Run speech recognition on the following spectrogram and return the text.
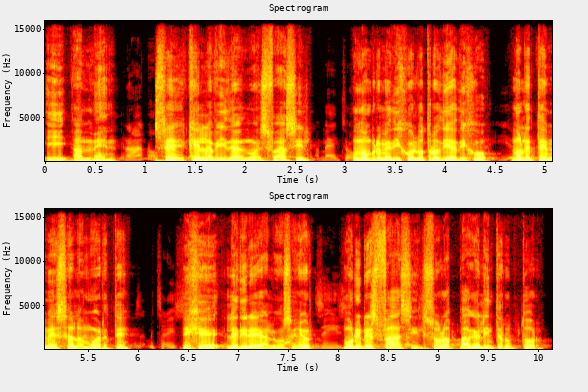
y amén. Sé que la vida no es fácil. Un hombre me dijo el otro día, dijo, ¿no le temes a la muerte? Dije, le diré algo, Señor. Morir es fácil, solo apaga el interruptor.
